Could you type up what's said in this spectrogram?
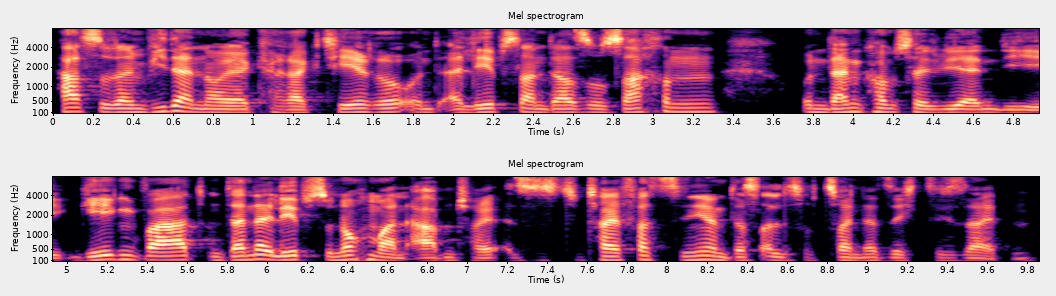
hast du dann wieder neue Charaktere und erlebst dann da so Sachen und dann kommst du halt wieder in die Gegenwart und dann erlebst du nochmal ein Abenteuer. Es ist total faszinierend, das alles auf 260 Seiten.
